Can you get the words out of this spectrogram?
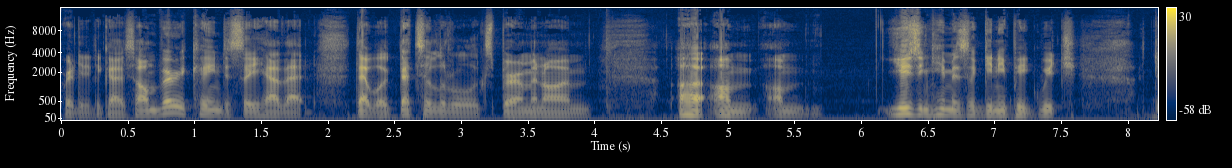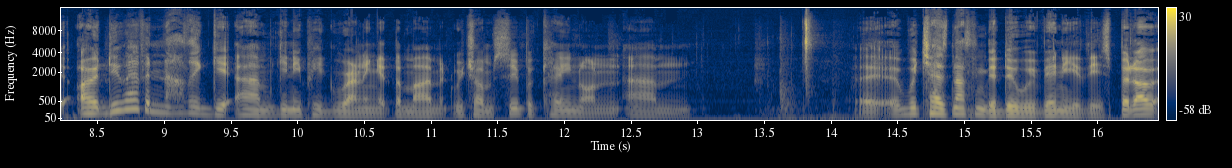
ready to go. So I'm very keen to see how that that works. That's a little experiment I'm uh, I'm I'm using him as a guinea pig, which I do have another um, guinea pig running at the moment, which I'm super keen on. Um, uh, which has nothing to do with any of this, but I,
